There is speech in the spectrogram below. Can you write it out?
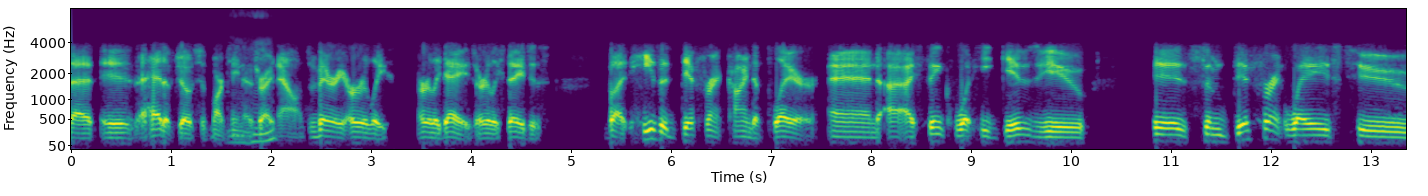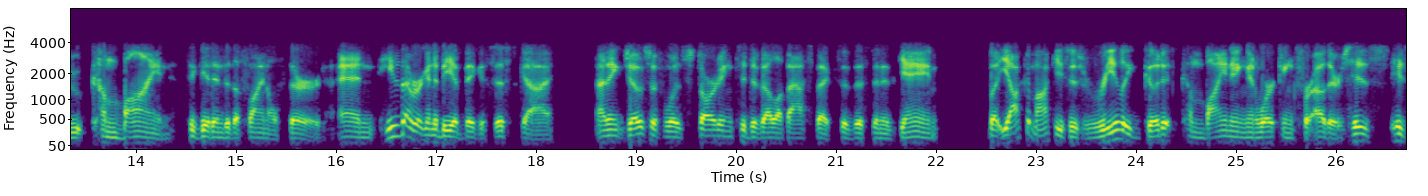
that is ahead of Josef Martinez mm-hmm. right now. It's very early, early days, early stages, but he's a different kind of player. And I think what he gives you is some different ways to combine to get into the final third. And he's never going to be a big assist guy. I think Josef was starting to develop aspects of this in his game but Giakoumakis is really good at combining and working for others. His his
